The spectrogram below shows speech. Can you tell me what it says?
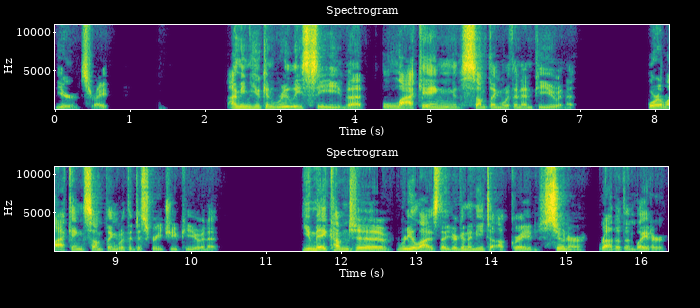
years right i mean you can really see that lacking something with an NPU in it or lacking something with a discrete GPU in it, you may come to realize that you're going to need to upgrade sooner rather than later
